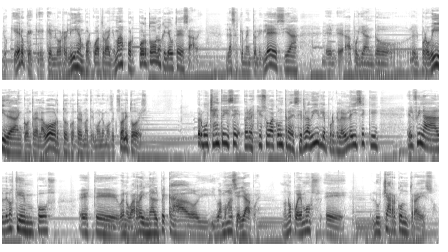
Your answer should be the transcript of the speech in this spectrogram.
Yo quiero que, lo relijan por cuatro años más, por, por todo lo que ya ustedes saben. El acercamiento a la iglesia, eh, apoyando el provida, en contra del aborto, en contra del matrimonio homosexual y todo eso. Pero mucha gente dice, pero es que eso va a contradecir la Biblia, porque la Biblia dice que el final de los tiempos, este, bueno, va a reinar el pecado y, vamos hacia allá, pues. No nos podemos eh, luchar contra eso.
